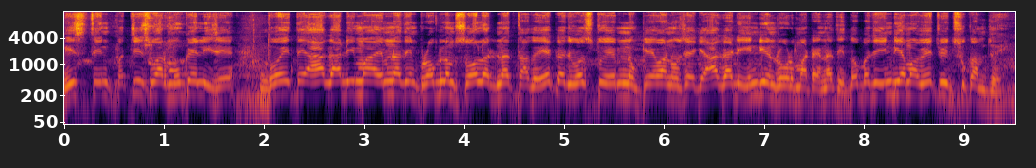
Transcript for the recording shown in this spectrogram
વીસથી પચીસ વાર મૂકેલી છે. તોય તે આ ગાડીમાં એમનાથી પ્રોબ્લેમ સોલ્વ જ નથી થતો. એક જ વસ્તુ એમનું કહેવાનું છે કે આ ગાડી ઇન્ડિયન રોડ માટે નથી. તો પછી ઇન્ડિયામાં વેચવી જ શું કામ જોઈએ?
